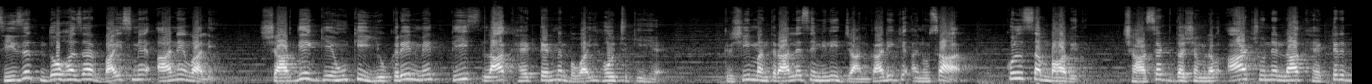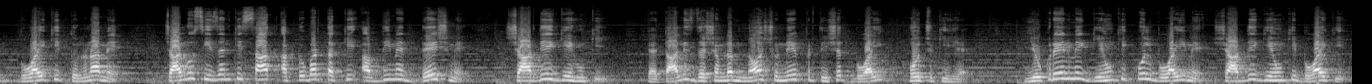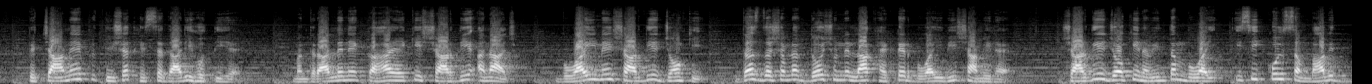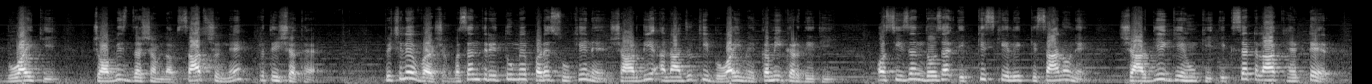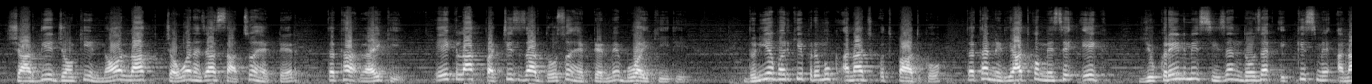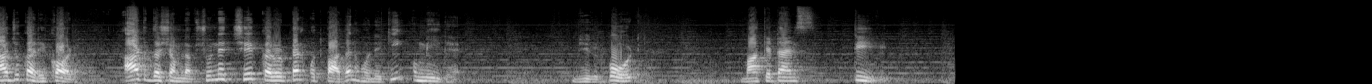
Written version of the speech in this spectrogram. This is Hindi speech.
सीज़न 2022 में आने वाली शारदीय गेहूँ की यूक्रेन में 30 लाख हेक्टेयर में बुवाई हो चुकी है। कृषि मंत्रालय से मिली जानकारी के अनुसार, कुल संभावित छियासठ दशमलव आठ शून्य लाख हेक्टेयर बुआई की तुलना में चालू सीज़न की 7 अक्टूबर तक की अवधि में देश में शारदीय गेहूँ की पैंतालीस दशमलव नौ शून्य प्रतिशत बुआई हो चुकी है। यूक्रेन में गेहूँ की कुल बुआई में शारदीय गेहूँ की बुआई की पचानवे प्रतिशत हिस्सेदारी होती है। मंत्रालय ने कहा है कि शारदीय अनाज बुआई में शारदीय जौ की दस दशमलव दो शून्य लाख हेक्टेयर बुआई भी शामिल है। शारदीय जौ की नवीनतम बुआई इसी कुल संभावित बुआई की चौबीस दशमलव सात शून्य प्रतिशत है। पिछले वर्ष बसंत ऋतु में पड़े सूखे ने शारदीय अनाजों की बुआई में कमी कर दी थी और सीज़न 2021 के लिए किसानों ने शारदीय गेहूँ की इकसठ लाख हेक्टेयर, शारदीय जौ की नौ लाख चौवन हज़ार सात सौ हेक्टेयर तथा राई की एक लाख पच्चीस हज़ार दो सौ हेक्टेयर में बुआई की थी। दुनिया भर के प्रमुख अनाज उत्पादकों तथा निर्यातकों में से एक यूक्रेन में सीज़न 2021 में अनाजों का रिकॉर्ड आठ दशमलव शून्य छह करोड़ टन उत्पादन होने की उम्मीद है। Bureau report, Market Times, TV.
